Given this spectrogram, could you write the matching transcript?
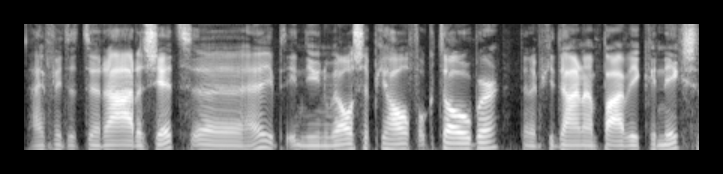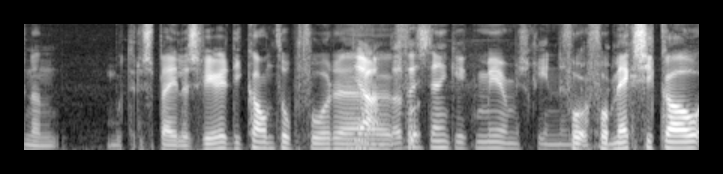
Hij vindt het een rare zet. Eh, hè, je hebt Indian Wells heb je half oktober. Dan heb je daarna een paar weken niks. En dan moeten de spelers weer die kant op voor, eh, ja, dat voor, is denk ik meer misschien. voor, voor Mexico.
